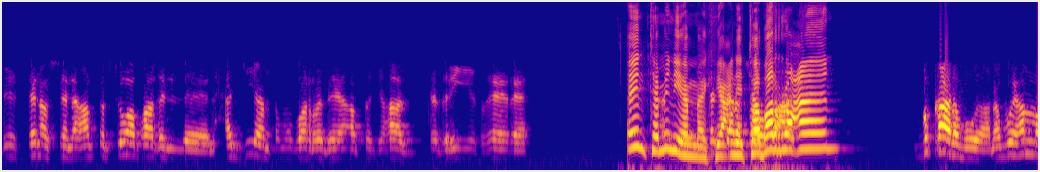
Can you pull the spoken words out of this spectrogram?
بين سنة وسنة. انطي بثواب هذا الحجي انطي مبرده انطي جهاز تبريد غيره؟ أنت من يمك يعني صوت تبرعا؟ بقى أبوي أنا أبوي هم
